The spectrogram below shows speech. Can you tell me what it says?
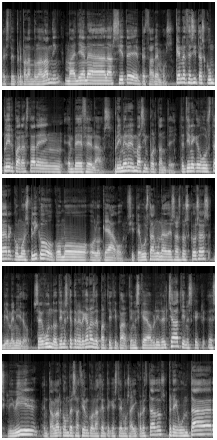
estoy preparando la landing. Mañana a las 7 empezaremos. ¿Qué necesitas cumplir para estar en, en BF Labs? Primero y más importante, te tiene que gustar cómo explico o cómo o lo que hago. Si te gustan una de esas dos cosas, bienvenido. Segundo, tienes que tener ganas de participar, tienes que abrir el chat, tienes que escribir, entablar conversación con la gente que estemos ahí conectados, preguntar,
